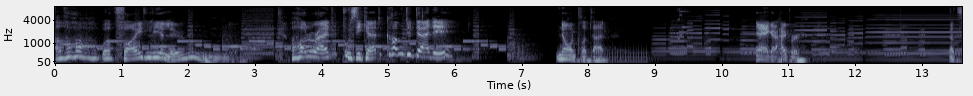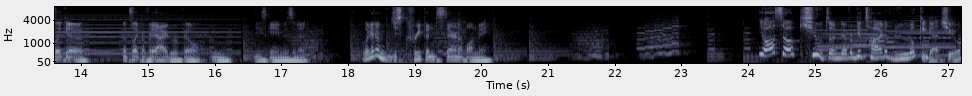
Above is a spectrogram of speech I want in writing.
Oh, we're finally alone. All right, pussycat, come to daddy. No one clipped that. Yeah, I got a hyper. That's like a, that's like a Viagra pill in these games, isn't it? Look at him just creeping, staring up on me. You're so cute, I never get tired of looking at you.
